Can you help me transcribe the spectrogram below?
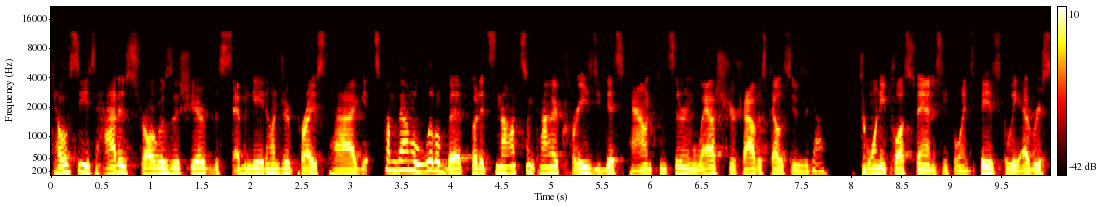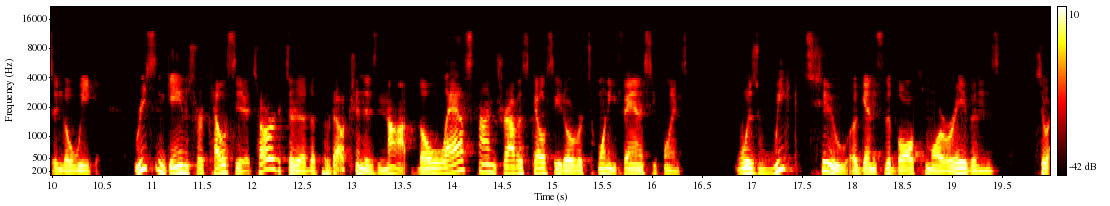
Kelce's had his struggles this year. The 7,800 price tag, it's come down a little bit, but it's not some kind of crazy discount considering last year Travis Kelce was a guy 20 plus fantasy points basically every single week. Recent games for Kelce, the targets are the production is not. The last time Travis Kelce had over 20 fantasy points was week two against the Baltimore Ravens. So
